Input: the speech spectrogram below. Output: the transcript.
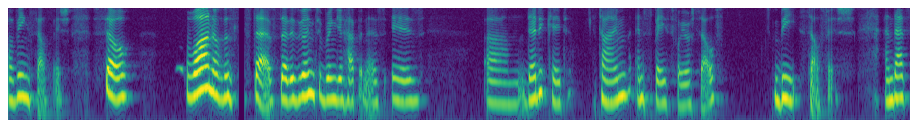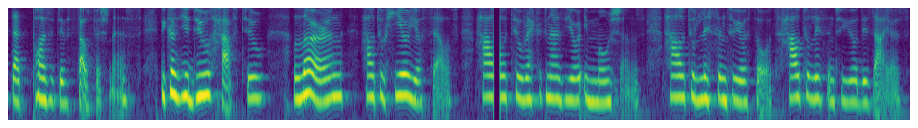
of being selfish. So one of the steps that is going to bring you happiness is um, dedicate time and space for yourself. Be selfish. And that's that positive selfishness because you do have to learn how to hear yourself, how to recognize your emotions, how to listen to your thoughts, how to listen to your desires,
